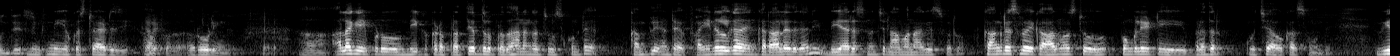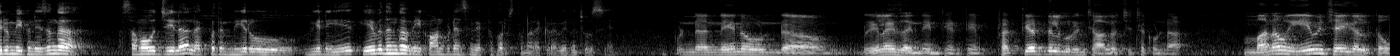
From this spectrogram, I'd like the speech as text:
ఉద్దేశం. మీ- యొక్క స్ట్రాటజీ రూలింగ్ అలాగే ఇప్పుడు మీకు అక్కడ ప్రత్యర్థులు ప్రధానంగా చూసుకుంటే కంప్లీట్ అంటే ఫైనల్గా ఇంకా రాలేదు కానీ బీఆర్ఎస్ నుంచి నామా నాగేశ్వరరావు కాంగ్రెస్లో ఇక ఆల్మోస్ట్ పొంగులేటి బ్రదర్ వచ్చే అవకాశం ఉంది. వీరు మీకు నిజంగా సమవుజ్జీలా? లేకపోతే మీరు వీరిని ఏ ఏ విధంగా మీ కాన్ఫిడెన్స్ని వ్యక్తపరుస్తున్నారు ఇక్కడ వీరిని చూసి? ఇప్పుడు నేను రియలైజ్ అయింది ఏంటి అంటే ప్రత్యర్థుల గురించి ఆలోచించకుండా మనం ఏమి చేయగలుగుతాం?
